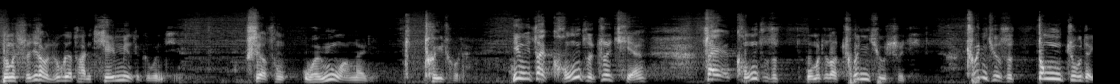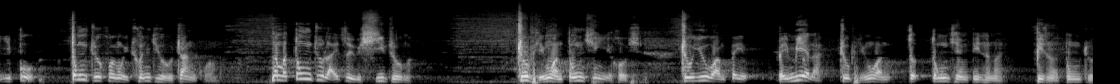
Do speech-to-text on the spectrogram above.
那么实际上，如果谈天命这个问题，是要从文王那里推出来，因为在孔子之前，在孔子是我们知道春秋时期，春秋是东周的一部，东周分为春秋战国嘛。那么东周来自于西周嘛，周平王东迁以后，周幽王被被灭了，周平王东东迁变成了变成了东周，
